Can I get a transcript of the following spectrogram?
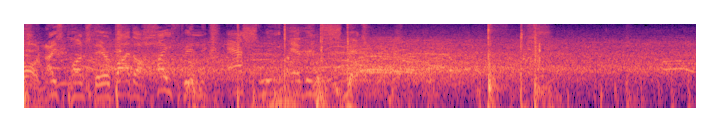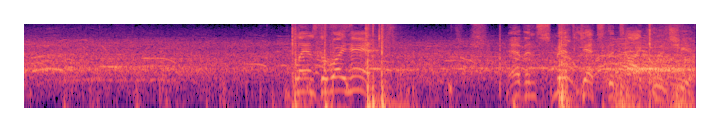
Oh, nice punch there by the hyphen, Ashlee Evans Smith. Lands the right hand. Evans Smith gets the tie clinch here.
